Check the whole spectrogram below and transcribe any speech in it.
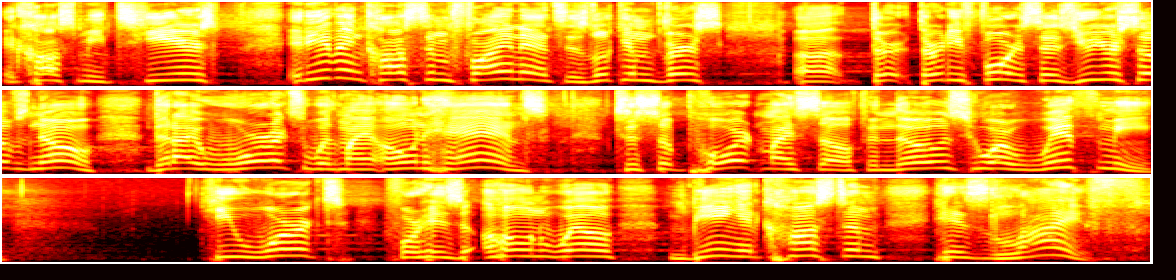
it cost me tears, it even cost him finances. Look in verse uh, 34. It says, You yourselves know that I worked with my own hands to support myself and those who are with me. He worked for his own well being, it cost him his life.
